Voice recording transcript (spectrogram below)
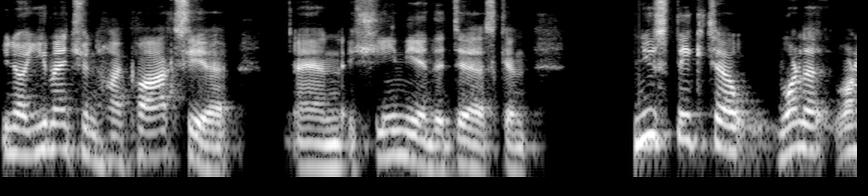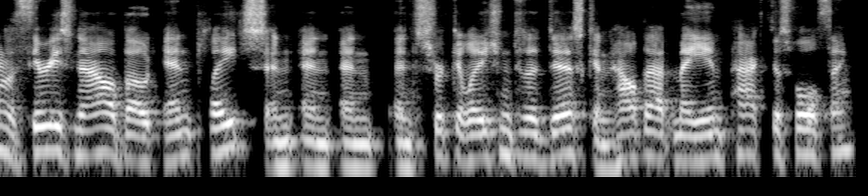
you know, you mentioned hypoxia and ischemia in the disc, and can you speak to one of the, one of the theories now about end plates and, and, and, and circulation to the disc and how that may impact this whole thing?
